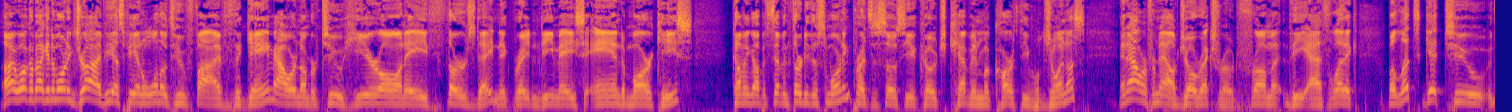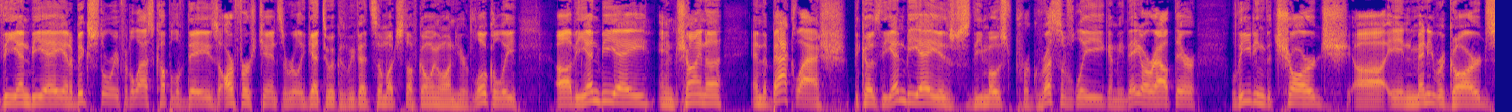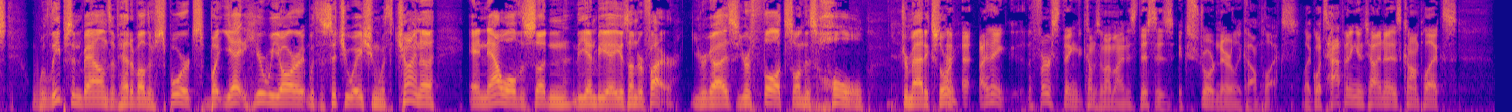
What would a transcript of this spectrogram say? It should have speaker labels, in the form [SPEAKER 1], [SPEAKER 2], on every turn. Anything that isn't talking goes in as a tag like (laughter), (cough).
[SPEAKER 1] All right, welcome back into Morning Drive, ESPN 1025, the game, hour number two here on a Thursday. Nick Braden, D. Mace, and Marquise. Coming up at 7.30 this morning, Preds associate coach Kevin McCarthy will join us. An hour from now, Joe Rexrode from The Athletic. But let's get to the NBA and a big story for the last couple of days. Our first chance to really get to it because we've had so much stuff going on here locally. Uh, the NBA and China and the backlash because the NBA is the most progressive league. I mean, they are out there leading the charge uh, in many regards, leaps and bounds ahead of other sports. But yet, here we are with the situation with China, and now all of a sudden, the NBA is under fire. Your guys, your thoughts on this whole dramatic story?
[SPEAKER 2] I, I think the first thing that comes to my mind is this is extraordinarily complex. Like what's happening in China is complex.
